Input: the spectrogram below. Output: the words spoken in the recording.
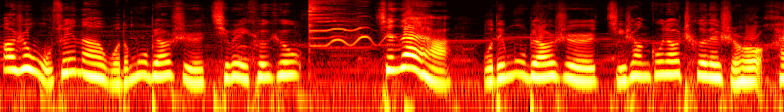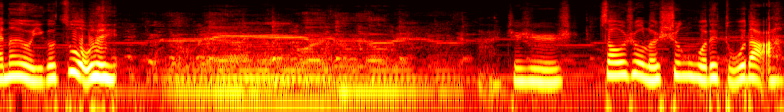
二十五岁呢，我的目标是奇瑞 QQ；现在哈，我的目标是挤上公交车的时候还能有一个座位。啊这是遭受了生活的毒打，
